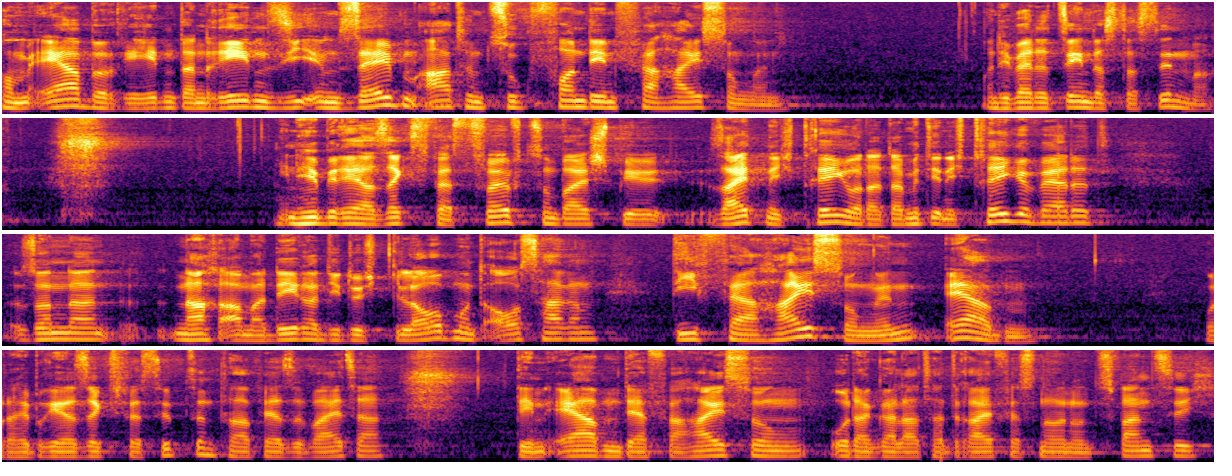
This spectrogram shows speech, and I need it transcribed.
vom Erbe reden, dann reden sie im selben Atemzug von den Verheißungen. Und ihr werdet sehen, dass das Sinn macht. In Hebräer 6, Vers 12 zum Beispiel, seid nicht träge oder damit ihr nicht träge werdet, sondern Nachahmer derer, die durch Glauben und Ausharren die Verheißungen erben. Oder Hebräer 6, Vers 17, ein paar Verse weiter, den Erben der Verheißung. Oder Galater 3, Vers 29,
